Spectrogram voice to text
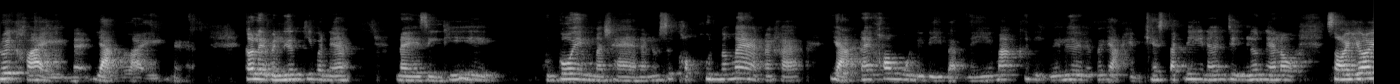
ด้วยใครนะอย่างไรนะก็เลยเป็นเรื่องที่วันนี้ในสิ่งที่ คุณโก้เองมาแชร์นะรู้สึกขอบคุณมาก ๆ นะคะ อยากได้ข้อมูลดีๆ แบบนี้มากขึ้นอีกเรื่อย ๆ แล้วก็อยากเห็น case study นะ จริงเรื่องนี้เราซอยย่อย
